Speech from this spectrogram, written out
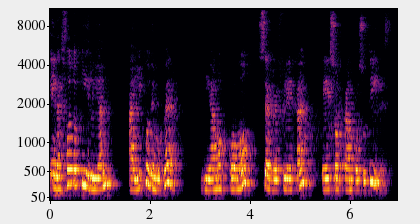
en las fotos Kirlian, ahí podemos ver, digamos, cómo se reflejan esos campos sutiles.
